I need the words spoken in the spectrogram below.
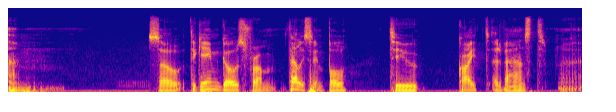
Um, so the game goes from fairly simple to quite advanced uh,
